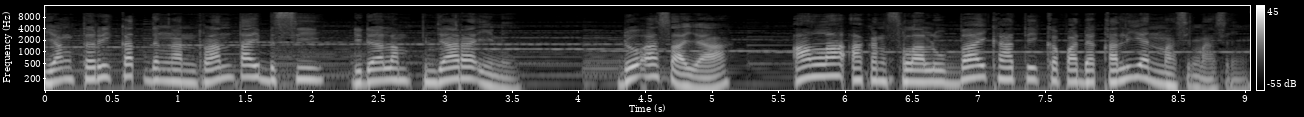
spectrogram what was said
yang terikat dengan rantai besi di dalam penjara ini. Doa saya Allah akan selalu baik hati kepada kalian masing-masing.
